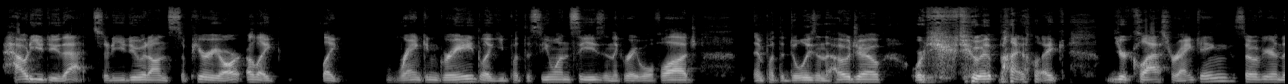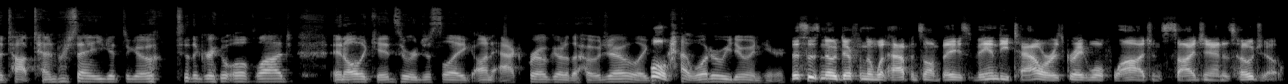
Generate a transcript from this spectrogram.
how do you do that? So do you do it on superior or like like rank and grade, like you put the C1Cs in the Great Wolf Lodge and put the doolies in the Hojo, or do you do it by like your class ranking? So if you're in the top 10%, you get to go to the Great Wolf Lodge, and all the kids who are just like on AC Pro go to the Hojo. Like, Well- what are we doing here? This is no different than what happens on base. Vandy Tower is Great Wolf Lodge and Sijan is Hojo.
